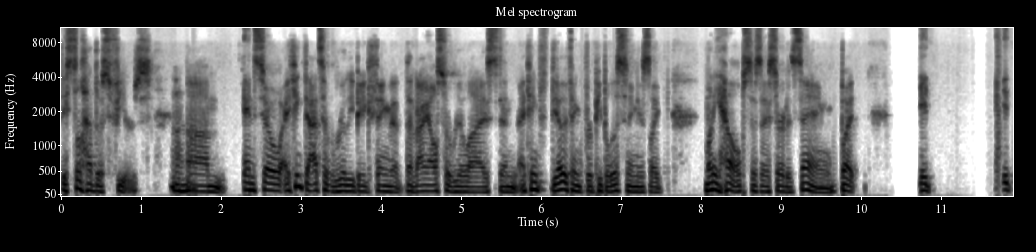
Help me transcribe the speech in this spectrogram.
they still have those fears. Mm-hmm. Um, and so I think that's a really big thing that that I also realized. And I think the other thing for people listening is like money helps, as I started saying, but it it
